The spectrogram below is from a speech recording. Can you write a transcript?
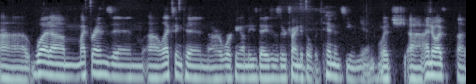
uh, what um, my friends in uh, Lexington are working on these days is they're trying to build a tenants union, which uh, I know I've uh,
